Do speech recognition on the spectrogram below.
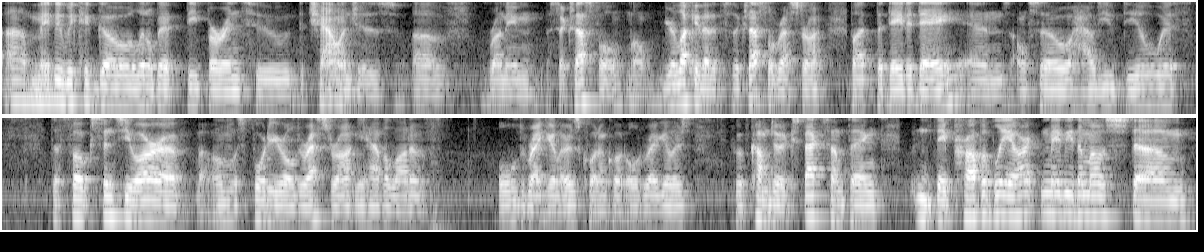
Uh, maybe we could go a little bit deeper into the challenges of running a successful, well, you're lucky that it's a successful restaurant, but the day to day, and also how do you deal with the folks, since you are a almost 40 year old restaurant and you have a lot of old regulars, quote unquote old regulars, who have come to expect something, they probably aren't maybe the most um,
